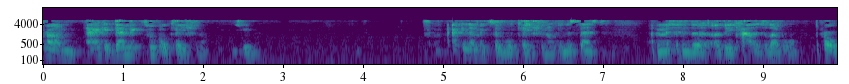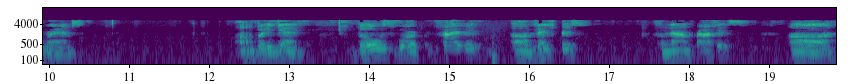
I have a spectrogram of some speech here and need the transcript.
from academic to vocational. From academic to vocational, in the sense, I mentioned the uh, the college level programs. Um, but again, those were private uh, ventures from nonprofits, uh,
